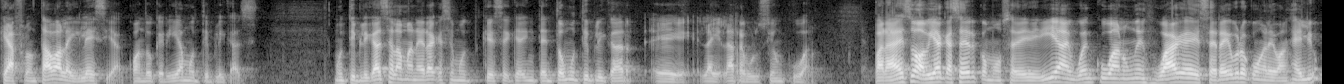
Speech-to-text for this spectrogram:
que, afrontaba la iglesia cuando quería multiplicarse. Multiplicarse a la manera que se, que intentó multiplicar eh, la, revolución cubana. Para eso había que hacer, como se diría en buen cubano, un enjuague de cerebro con el Evangelio.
